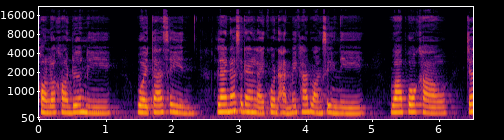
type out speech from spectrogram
ของละครเรื่องนี้เวยต้าซิน และนักแสดงหลายคนอาจไม่คาดหวังสิ่งนี้ ว่าพวกเขาจะ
